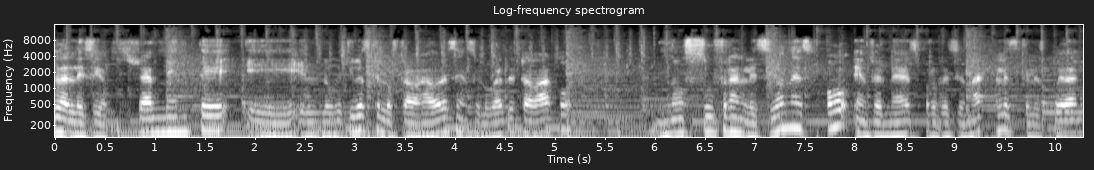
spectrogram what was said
las lesiones. Realmente eh, el objetivo es que los trabajadores en su lugar de trabajo no sufran lesiones o enfermedades profesionales que les puedan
